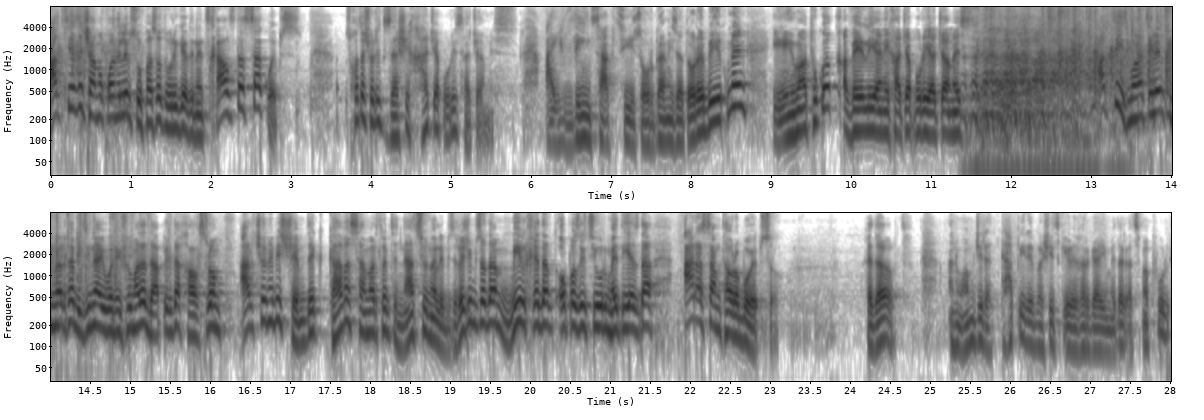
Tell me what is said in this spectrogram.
აქციაზე ჩამოყვანილებს უფასოდ ურიგებდნენ წყალს და საკვებს. სხვათა შორის გზაში ხაჭაპურის აჭამეს. აი ვინც აქციის ორგანიზატორები იყვნენ, იმათ უკვე ყველიანი ხაჭაპური აჭამეს. აქციის მონაწილეებს მიმართა ბიზინა ივანიშვილმა და დაპირდა ხალხს, რომ არჩევნების შემდეგ გავასამართლებთ ნაციონალების რეჟიმსა და მივხედავთ ოპოზიციურ მედიას და არასამთავრობოებსო. ხედავთ? ანუ ამჯერად დაპირებაშიც კი ვეღარ გაიმეტა კაცმა ფული.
